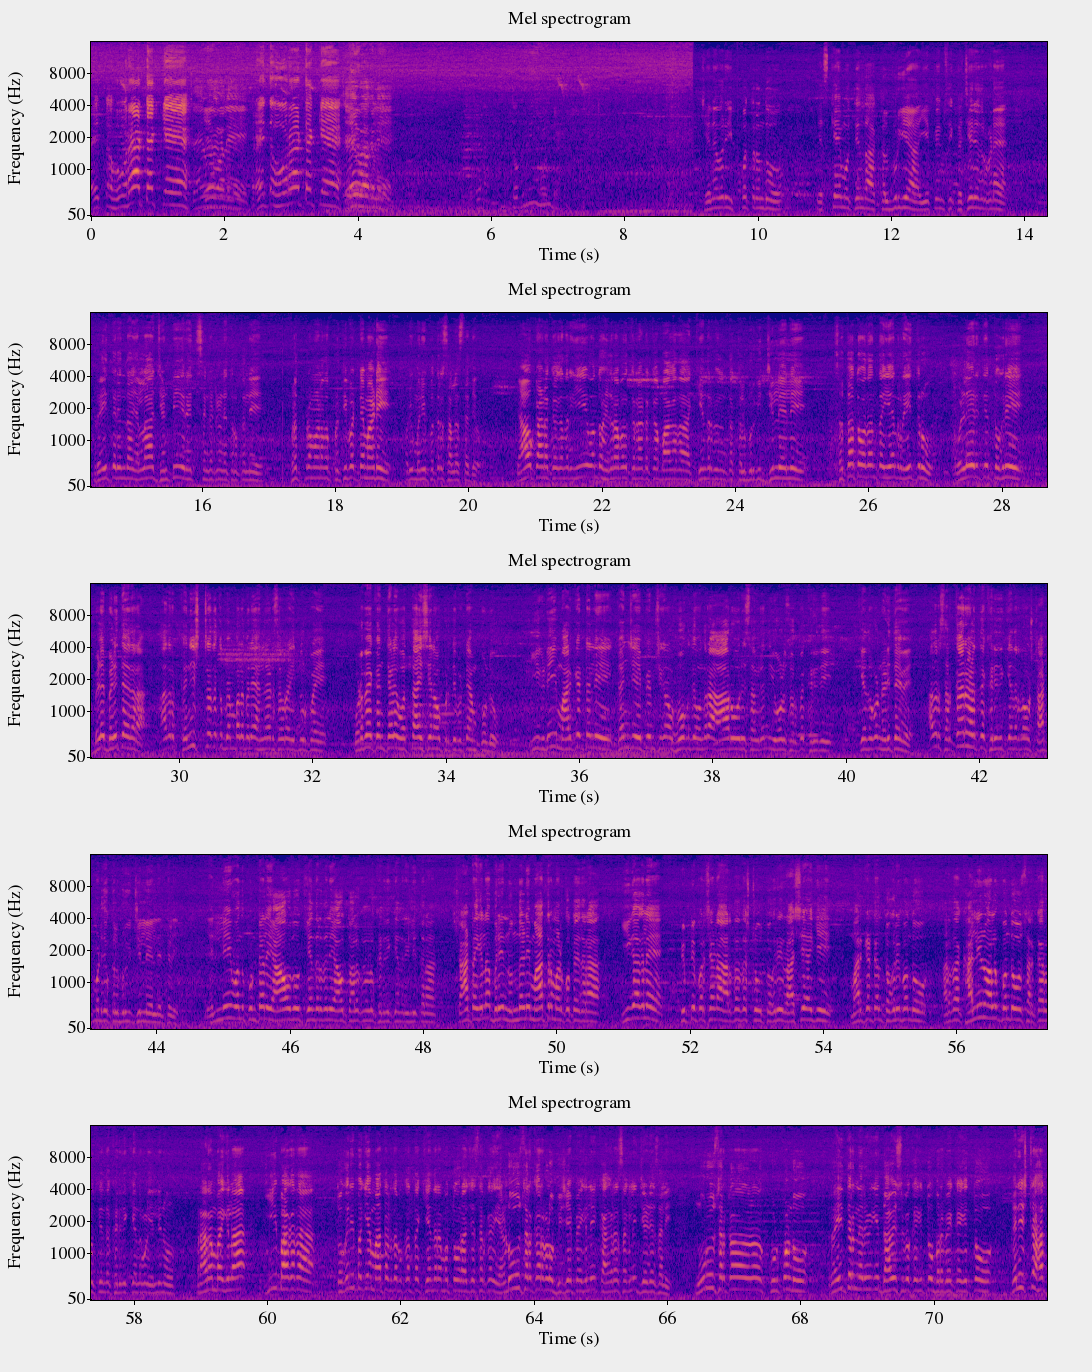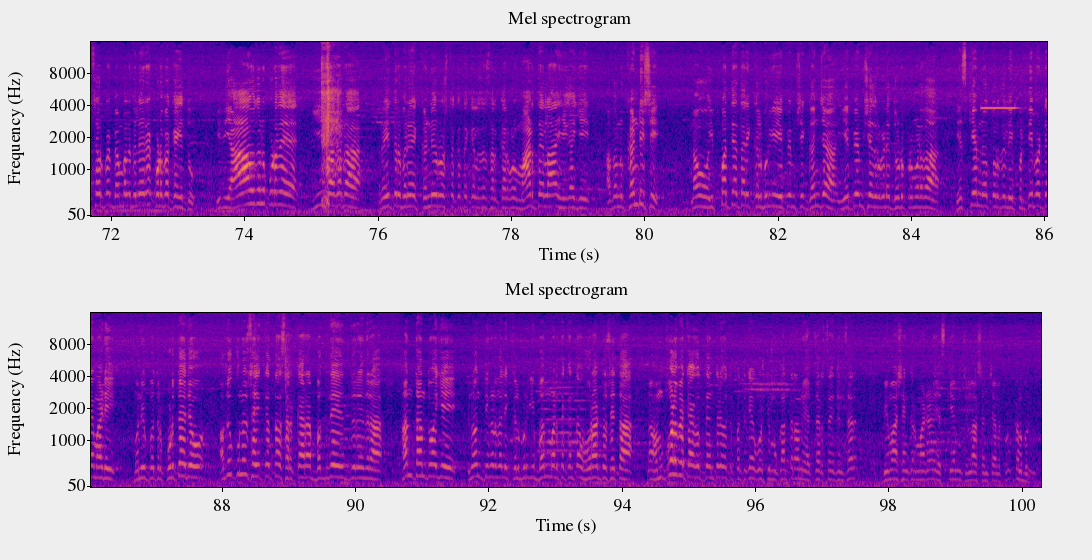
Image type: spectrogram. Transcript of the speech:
ರೈತ ಹೋರಾಟಕ್ಕೆ ಜಯವಾಗಲಿ. ರೈತ ಹೋರಾಟಕ್ಕೆ ಜಯವಾಗಲಿ. ಜನವರಿ ಇಪ್ಪತ್ತರಂದು ಎಸ್ ಕೆ ಎಂ ವತಿಯಿಂದ ಕಲಬುರಗಿಯ ಎ ಪಿ ಎಂ ಸಿ ಕಚೇರಿ ಎದುರುಗಡೆ ರೈತರಿಂದ ಎಲ್ಲ ಜಂಟಿ ರೈತ ಸಂಘಟನೆ ನೇತೃತ್ವದಲ್ಲಿ ಬೃಹತ್ ಪ್ರಮಾಣದ ಪ್ರತಿಭಟನೆ ಮಾಡಿ ಅವರಿಗೆ ಮನವಿ ಪತ್ರ ಸಲ್ಲಿಸ್ತಾ ಇದ್ದೆವು. ಯಾವ ಕಾರಣಕ್ಕಾಗಂದ್ರೆ ಈ ಒಂದು ಹೈದರಾಬಾದ್ ಕರ್ನಾಟಕ ಭಾಗದ ಕೇಂದ್ರ ಬಿಂದುವಂಥ ಕಲಬುರಗಿ ಜಿಲ್ಲೆಯಲ್ಲಿ ಸತತವಾದಂಥ ಏನು ರೈತರು ಒಳ್ಳೆಯ ರೀತಿಯ ತೊಗರಿ ಬೆಳೆ ಬೆಳೀತಾ ಇದ್ದಾರೆ ಆದರೆ ಕನಿಷ್ಠ ಅದಕ್ಕೆ ಬೆಂಬಲ ಬೆಲೆ ಹನ್ನೆರಡು ಸಾವಿರ ಐದುನೂರು ರೂಪಾಯಿ ಕೊಡಬೇಕಂತೇಳಿ ಒತ್ತಾಯಿಸಿ ನಾವು ಪ್ರತಿಭಟನೆ ಹಮ್ಮಿಕೊಂಡೆವು. ಈಗ ಇಡೀ ಮಾರ್ಕೆಟಲ್ಲಿ ಗಂಜಿ ಎ ಪಿ ಎಂ ಸಿಗೆ ನಾವು ಹೋಗ್ದೇವು ಅಂದರೆ ಆರೂವರೆ ಸಾವಿರದಿಂದ ಏಳು ಸಾವಿರ ರೂಪಾಯಿ ಖರೀದಿ ಕೇಂದ್ರಗಳು ನಡೀತೇವೆ ಆದರೆ ಸರ್ಕಾರ ಹೇಳ್ತೇವೆ ಖರೀದಿ ಕೇಂದ್ರ ನಾವು ಸ್ಟಾರ್ಟ್ ಮಾಡಿದೆವು ಕಲಬುರಗಿ ಜಿಲ್ಲೆಯಲ್ಲಿ ಅಂತೇಳಿ. ಎಲ್ಲಿ ಒಂದು ಕುಂಟಲ್ ಯಾವುದು ಕೇಂದ್ರದಲ್ಲಿ, ಯಾವ ತಾಲೂಕಿನಲ್ಲೂ ಖರೀದಿ ಕೇಂದ್ರ ಇಲ್ಲಿ ತನಕ ಸ್ಟಾರ್ಟ್ ಆಗಿಲ್ಲ. ಬರೀ ನೋಂದಣಿ ಮಾತ್ರ ಮಾಡ್ಕೋತಾ ಇದ್ದಾರೆ ಈಗಾಗಲೇ ಫಿಫ್ಟಿ ಪರ್ಸೆಂಟ್ ಅರ್ಧದಷ್ಟು ತೊಗರಿ ರಾಶಿಯಾಗಿ ಮಾರ್ಕೆಟಲ್ಲಿ ತೊಗರಿ ಬಂದು ಅರ್ಧ ಖಾಲಿನೂ ಅಲ್ಲಿಗೆ ಬಂದು ಸರ್ಕಾರ ವತಿಯಿಂದ ಖರೀದಿ ಕೇಂದ್ರಗಳು ಎಲ್ಲಿನೂ ಪ್ರಾರಂಭ ಆಗಿಲ್ಲ. ಈ ಭಾಗದ ತೊಗರಿ ಬಗ್ಗೆ ಮಾತಾಡ್ತಕ್ಕಂಥ ಕೇಂದ್ರ ಮತ್ತು ರಾಜ್ಯ ಸರ್ಕಾರ ಎರಡೂ ಸರ್ಕಾರಗಳು ಬಿ ಜೆ ಪಿ ಆಗಲಿ, ಕಾಂಗ್ರೆಸ್ ಆಗಲಿ, ಜೆ ಡಿ ಎಸ್ ಆಗಲಿ, ಮೂರೂ ಸರ್ಕಾರ ಕೂಡ್ಕೊಂಡು ರೈತರ ನೆರವಿಗೆ ಧಾವಿಸಬೇಕಾಗಿತ್ತು, ಬರಬೇಕಾಗಿತ್ತು. ಕನಿಷ್ಠ ಹತ್ತು ಸಾವಿರ ರೂಪಾಯಿ ಬೆಂಬಲ ಬೆಲೆಯೇ ಕೊಡಬೇಕಾಗಿತ್ತು. ಇದು ಯಾವುದನ್ನು ಕೊಡದೆ ಈ ಭಾಗದ ರೈತರು ಬರೀ ಕಣ್ಣೀರು ಕೆಲಸ ಸರ್ಕಾರಗಳು ಮಾಡ್ತಾ ಇಲ್ಲ. ಹೀಗಾಗಿ ಅದನ್ನು ಖಂಡಿಸಿ ನಾವು ಇಪ್ಪತ್ತನೇ ತಾರೀಕು Kalaburagi A P M C Ganj A P M C ಎದುರುಗಡೆ ದೊಡ್ಡ ಪ್ರಮಾಣದ ಎಸ್ ಕೆ ಎಂ ನೇತೃತ್ವದಲ್ಲಿ ಪ್ರತಿಭಟನೆ ಮಾಡಿ ಮನವಿ ಪತ್ರ ಕೊಡ್ತಾ ಇದ್ದೆವು. ಅದಕ್ಕೂ ಸಹಿತ ಸರ್ಕಾರ ಬಗ್ಗದೇ ಇದ್ದರಿಂದ ಹಂತ ಹಂತವಾಗಿ ಇನ್ನೊಂದು ತಿಂಗಳಲ್ಲಿ ಕಲಬುರಗಿ ಬಂದ್ ಮಾಡ್ತಕ್ಕಂಥ ಹೋರಾಟ ಸಹಿತ ನಾವು ಹಮ್ಮಿಕೊಳ್ಬೇಕಾಗುತ್ತೆ ಅಂತೇಳಿ ಇವತ್ತು ಪತ್ರಿಕಾಗೋಷ್ಠಿ ಮುಖಾಂತರ ನಾನು ಎಚ್ಚರಿಸ್ತಾ ಇದ್ದೀನಿ sir. Bhimashankar Madal S K M ಜಿಲ್ಲಾ ಸಂಚಾಲಕರು ಕಲಬುರಗಿ.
